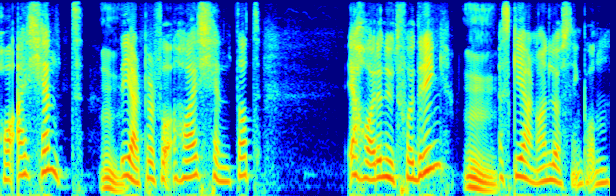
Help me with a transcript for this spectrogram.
Ha erkjent. Mm. Det hjelper i hvert fall. Ha erkjent at jeg har en utfordring. Mm. Jeg skal gjerne ha en løsning på den.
